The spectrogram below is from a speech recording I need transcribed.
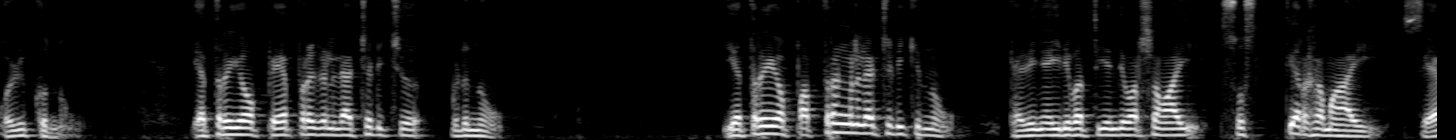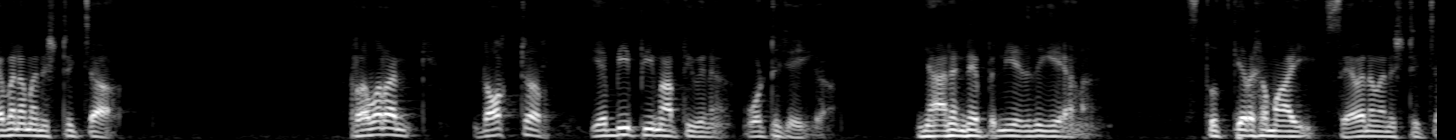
ഒഴുക്കുന്നു. എത്രയോ പേപ്പറുകളിൽ അച്ചടിച്ച് വിടുന്നു. എത്രയോ പത്രങ്ങളിൽ അച്ചടിക്കുന്നു. കഴിഞ്ഞ ഇരുപത്തിയഞ്ച് വർഷമായി സുസ്ഥിർഹമായി സേവനമനുഷ്ഠിച്ച reverend doctor A B P മാത്യുവിന് വോട്ട് ചെയ്യുക. ഞാൻ എന്നെ പിന്നെ എഴുതുകയാണ്. സ്തുത്യർഹമായി സേവനമനുഷ്ഠിച്ച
